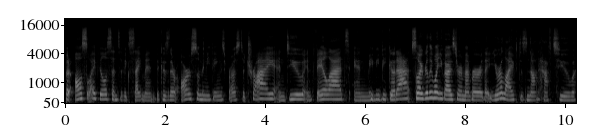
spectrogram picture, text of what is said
but also I feel a sense of excitement because there are so many things for us to try and do and fail at and maybe be good at. So I really want you guys to remember that your life does not have to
